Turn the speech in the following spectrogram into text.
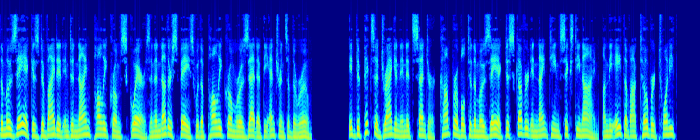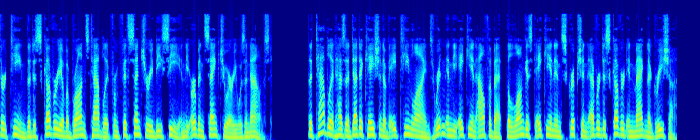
The mosaic is divided into nine polychrome squares and another space with a polychrome rosette at the entrance of the room. It depicts a dragon in its center, comparable to the mosaic discovered in 1969. On 8 October 2013, the discovery of a bronze tablet from 5th century BC in the urban sanctuary was announced. The tablet has a dedication of 18 lines written in the Achaean alphabet, the longest Achaean inscription ever discovered in Magna Graecia.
